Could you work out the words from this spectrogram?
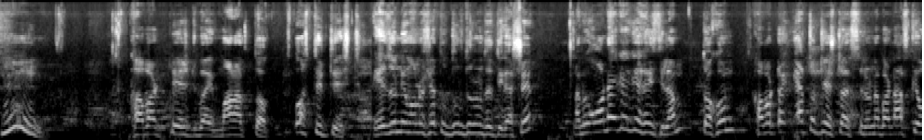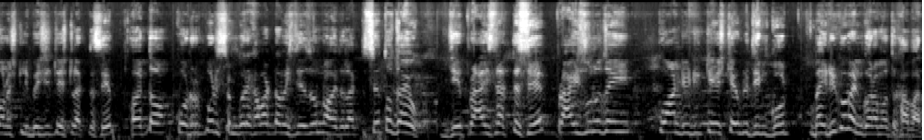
হুম খাবার টেস্ট ভাই মারাত্মক, অস্থির টেস্ট এই জন্য মানুষ এত দূর দূরান্ত থেকে আসে। আমি অনেক আগে খাইছিলাম তখন খাবারটা এত টেস্ট লাগছিল না বাট আজকে অনেস্টলি বেশি টেস্ট লাগতেছে। হয়তো কঠোর পরিশ্রম করে খাবারটা বেশি জন্য হয়তো লাগতেছে। তো যাই হোক, যে প্রাইস লাগতেছে প্রাইস অনুযায়ী কোয়ান্টিটি টেস্ট এভরিথিং গুড ভাই রিকমেন্ড করার মতো খাবার।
